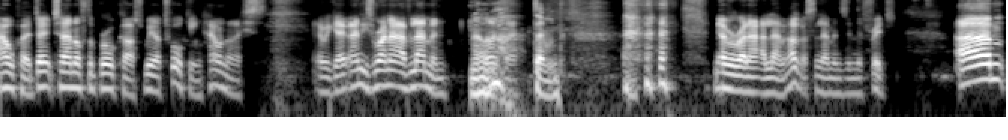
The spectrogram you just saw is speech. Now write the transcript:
Alpa, don't turn off the broadcast. We are talking. How nice. There we go. And he's run out of lemon. No, don't. Never run out of lemon. I've got some lemons in the fridge. Um,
